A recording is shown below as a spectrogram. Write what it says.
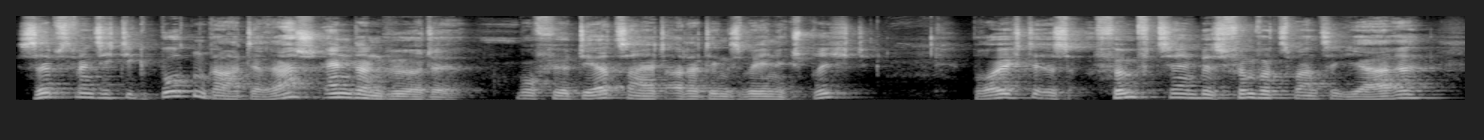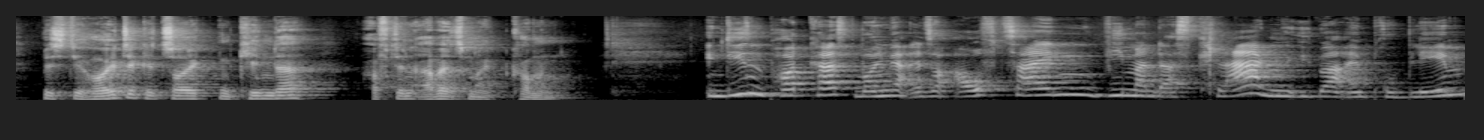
Selbst wenn sich die Geburtenrate rasch ändern würde, wofür derzeit allerdings wenig spricht, bräuchte es 15 bis 25 Jahre, bis die heute gezeugten Kinder auf den Arbeitsmarkt kommen. In diesem Podcast wollen wir also aufzeigen, wie man das Klagen über ein Problem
